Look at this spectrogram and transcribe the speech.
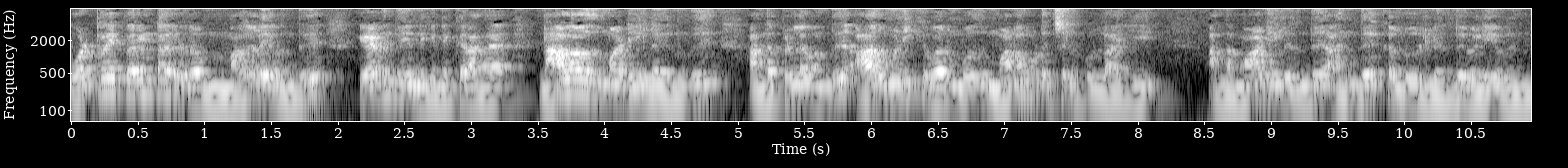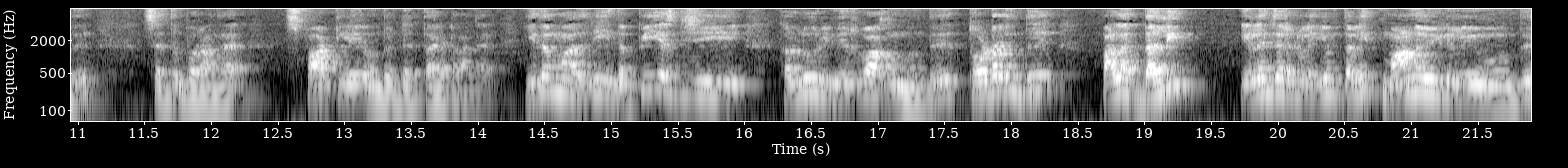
ஒற்றை பேரண்டாக இருக்கிற மகளை வந்து இழந்து இன்னைக்கு நிற்கிறாங்க நாலாவது மாடியில் இருந்து அந்த பிள்ளை வந்து ஆறு மணிக்கு வரும்போது மன உடைச்சலுக்குள்ளாகி அந்த மாடியிலிருந்து அந்த கல்லூரியிலேருந்து வெளியே வந்து செத்து போகிறாங்க ஸ்பாட்லேயே வந்து டெத் ஆகிடுறாங்க இதை மாதிரி இந்த பிஎஸ்ஜி கல்லூரி நிர்வாகம் வந்து தொடர்ந்து பல தலித் இளைஞர்களையும் தலித் மாணவிகளையும் வந்து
